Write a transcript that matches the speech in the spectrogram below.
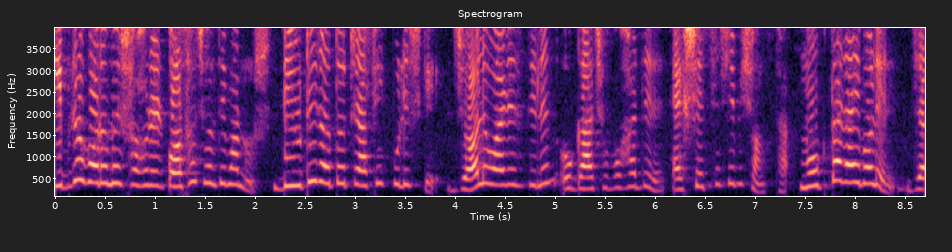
তীব্র গরমে শহরের পথ চলতি মানুষ ডিউটিরত ট্রাফিক পুলিশকে জল ওয়ারেস দিলেন ও গাছ উপহার দিলেন এক স্বেচ্ছাসেবী সংস্থা। মুক্তা রায় বলেন, যা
